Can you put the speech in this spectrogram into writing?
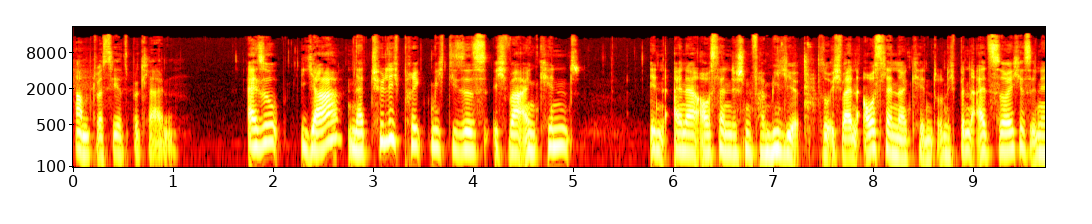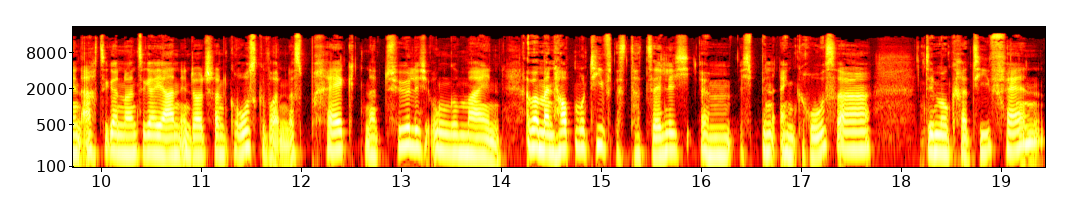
Amt, was Sie jetzt bekleiden. Also ja, natürlich prägt mich dieses, ich war ein Kind in einer ausländischen Familie. So, ich war ein Ausländerkind und ich bin als solches in den 80er, 90er Jahren in Deutschland groß geworden. Das prägt natürlich ungemein. Aber mein Hauptmotiv ist tatsächlich, ähm, ich bin ein großer Demokratiefan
